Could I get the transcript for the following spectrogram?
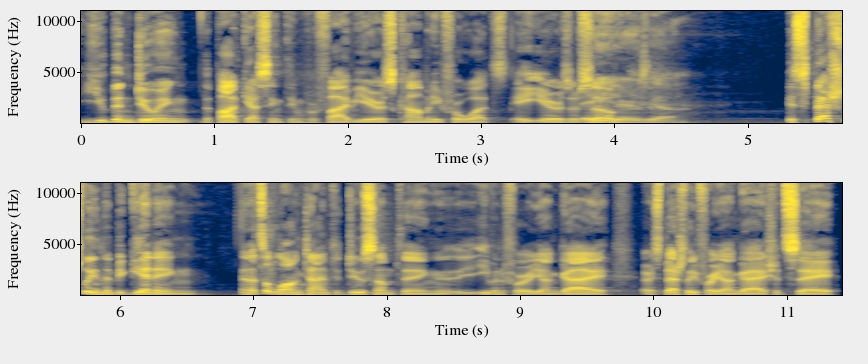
you've been doing the podcasting thing for five years, comedy for what, eight years or eight so? years, yeah. especially in the beginning, and that's a long time to do something, even for a young guy, or especially for a young guy, I should say.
